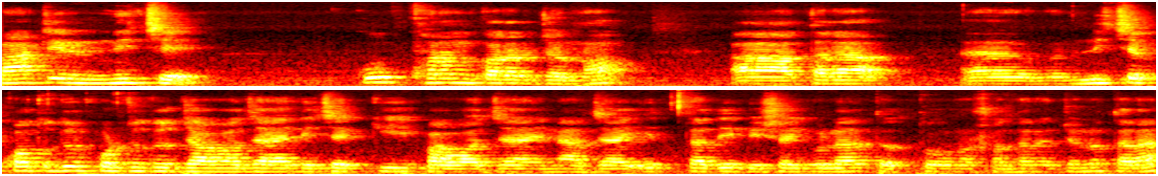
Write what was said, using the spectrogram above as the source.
মাটির নিচে কূপ খনন করার জন্য তারা নিচে কত দূর পর্যন্ত যাওয়া যায়, নিচে কি পাওয়া যায়, না যায় ইত্যাদি বিষয়গুলো তথ্য অনুসন্ধানের জন্য তারা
